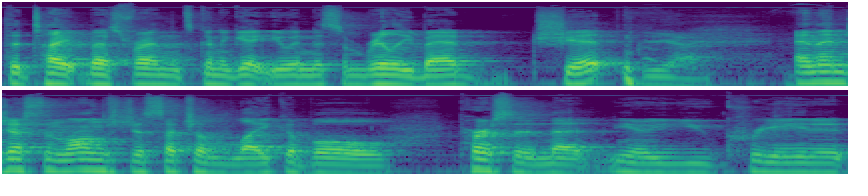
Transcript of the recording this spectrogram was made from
the tight best friend that's going to get you into some really bad shit. Yeah. And then Justin Long's just such a likable person that you know you created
